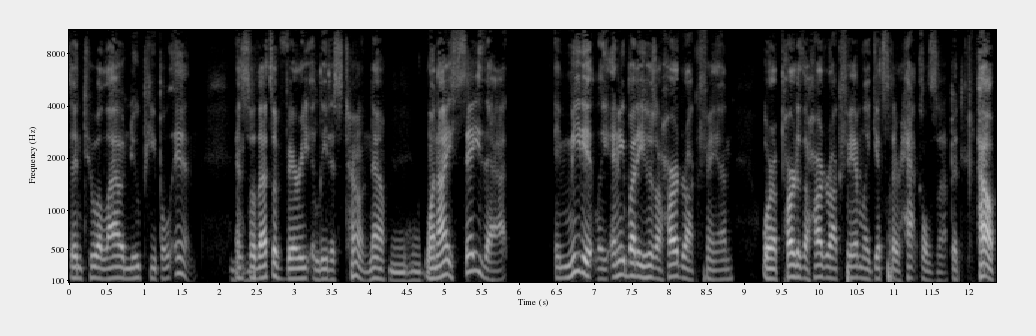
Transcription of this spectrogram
than to allow new people in. And so that's a very elitist tone. Now, Mhm. when I say that, immediately anybody who's a Hardrock fan or a part of the Hardrock family gets their hackles up. And how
